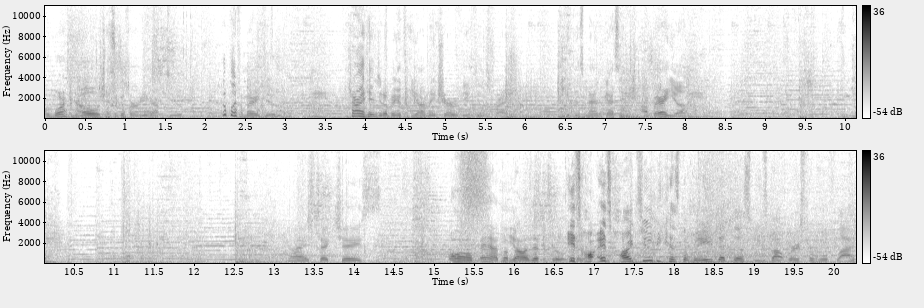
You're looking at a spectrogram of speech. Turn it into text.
One more? No, tries to go for a regrab too. Good play from Larry too. Try and hinge it up against Eon, make sure everything feels fresh. Keep this man guessing. I'll bury you. Nice tech chase. Oh man, I thought that was F tilt. It's hard. It's hard to because the way that the sweet spot works for Wolf Flash,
